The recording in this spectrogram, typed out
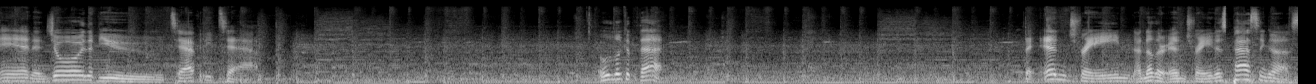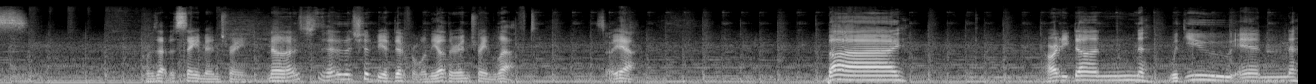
and enjoy the view. Tappity tap. Oh, look at that. The N train, another N train, is passing us. Or is that the same N train? No, that should be a different one. The other N train left. So yeah. Bye! Already done with you in...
